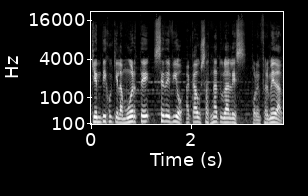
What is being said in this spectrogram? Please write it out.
quien dijo que la muerte se debió a causas naturales por enfermedad.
